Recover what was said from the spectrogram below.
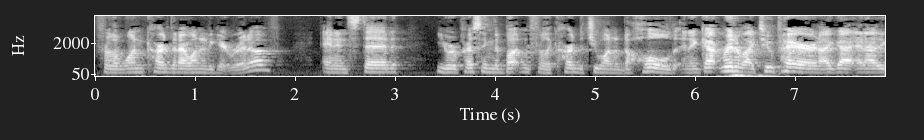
for the one card that I wanted to get rid of, and instead you were pressing the button for the card that you wanted to hold, and it got rid of my two pair, and I got and I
